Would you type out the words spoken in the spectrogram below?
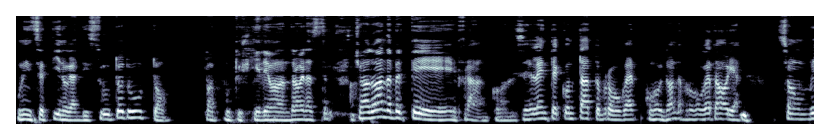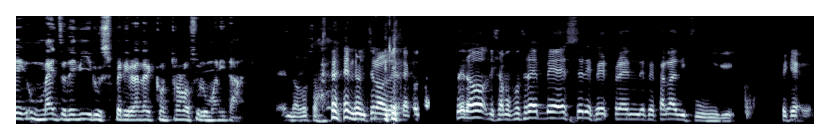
un insettino che ha distrutto tutto. Poi appunto ci chiedevano Andromeda. C'è una domanda per te, Franco. Se le lenti a contatto provoca- come domanda provocatoria sono un, ve- un, mezzo dei virus per riprendere il controllo sull'umanità? Eh, non lo so, non ce l'ho lenti a contatto. Però diciamo potrebbe essere per, prendere, per parlare di funghi. Perché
